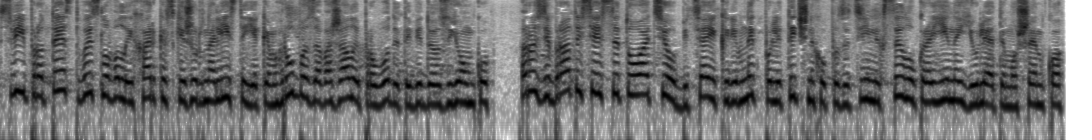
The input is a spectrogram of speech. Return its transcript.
Свій протест висловили й харківські журналісти, яким грубо заважали проводити відеозйомку. Розібратися із ситуацією обіцяє керівник політичних опозиційних сил України Юлія Тимошенко.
